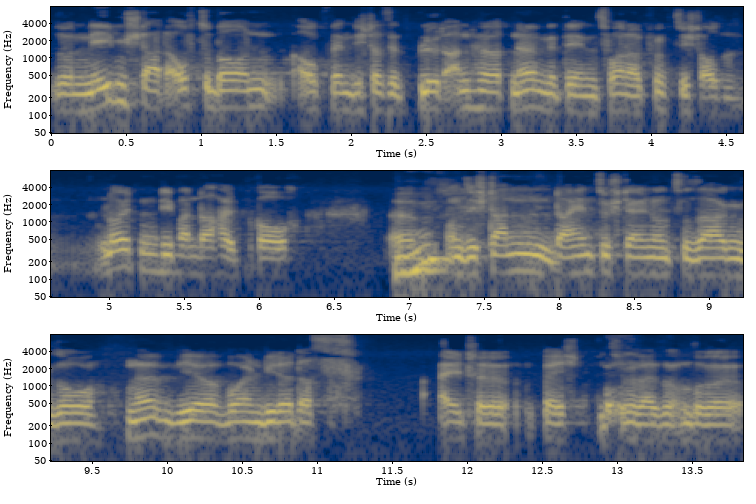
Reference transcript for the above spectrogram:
so einen Nebenstaat aufzubauen, auch wenn sich das jetzt blöd anhört, ne, mit den 250.000 Leuten, die man da halt braucht. Ähm, und sich dann dahin zu stellen und zu sagen, so, ne, wir wollen wieder das alte Recht beziehungsweise unsere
